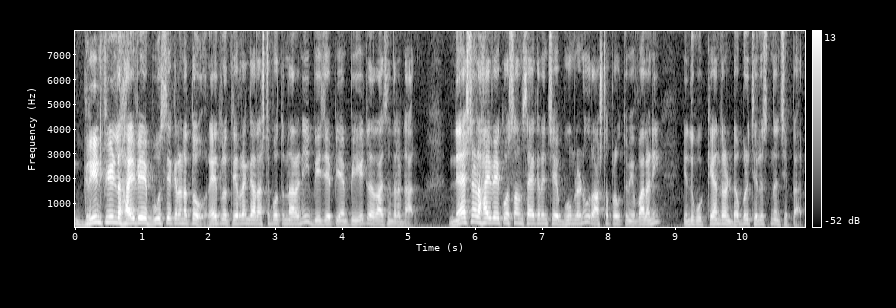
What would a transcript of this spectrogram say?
గ్రీన్ఫీల్డ్ హైవే భూసేకరణతో రైతులు తీవ్రంగా నష్టపోతున్నారని బీజేపీ ఎంపీ ఈటల రాజేందర్ అన్నారు. నేషనల్ హైవే కోసం సేకరించే భూములను రాష్ట్ర ప్రభుత్వం ఇవ్వాలని ఇందుకు కేంద్రం డబ్బులు చెల్లిస్తుందని చెప్పారు.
